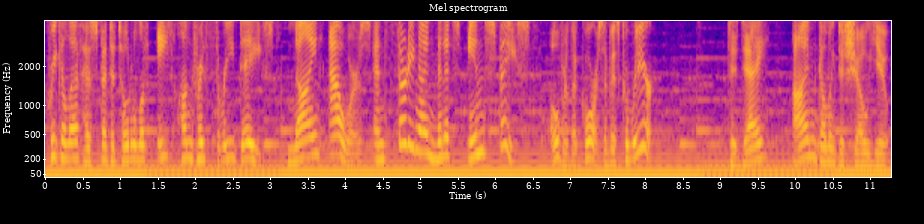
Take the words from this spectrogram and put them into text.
Krikalev has spent a total of 803 days, 9 hours, and 39 minutes in space over the course of his career. Today, I'm going to show you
